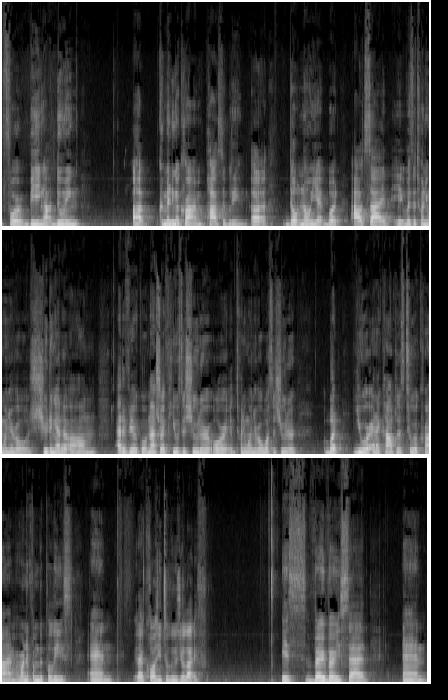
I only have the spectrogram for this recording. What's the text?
for being out doing uh, committing a crime possibly uh, don't know yet but outside it, with a 21 year old shooting at a um, at a vehicle I'm not sure if he was the shooter or if 21 year old was the shooter but you were an accomplice to a crime running from the police and that caused you to lose your life. It's very, very sad and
